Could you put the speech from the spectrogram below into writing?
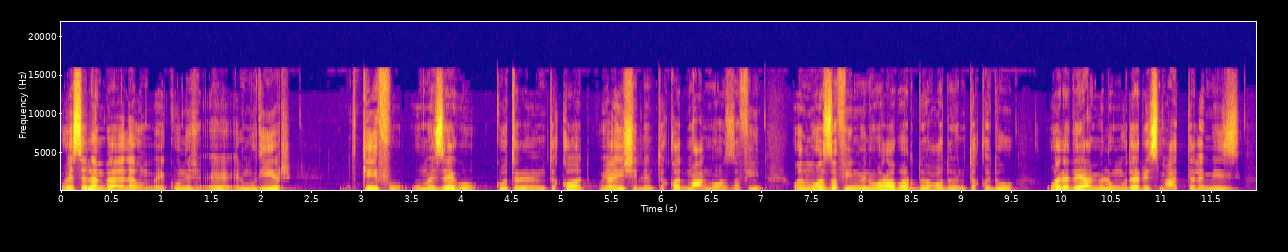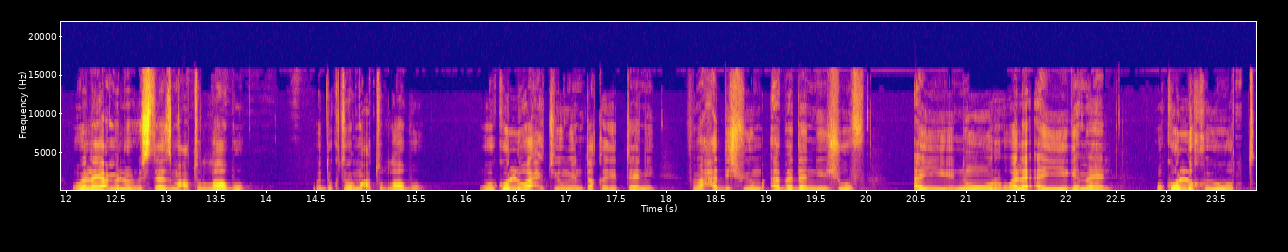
ويا سلام بقى لو ما يكون المدير كيفه ومزاجه كتر الانتقاد ويعيش الانتقاد مع الموظفين والموظفين من وراه برضه يقعدوا ينتقدوه ولا ده يعمله مدرس مع التلاميذ ولا يعمله الأستاذ مع طلابه والدكتور مع طلابه وكل واحد فيهم ينتقد التاني فما حدش فيهم ابدا يشوف أي نور ولا أي جمال. وكل خيوط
